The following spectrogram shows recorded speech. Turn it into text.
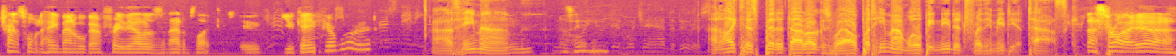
transforming He-Man will go and free the others, and Adam's like, "You, you gave your word." As He-Man. As He-Man. I like this bit of dialogue as well, but He-Man will be needed for the immediate task. That's right, yeah.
